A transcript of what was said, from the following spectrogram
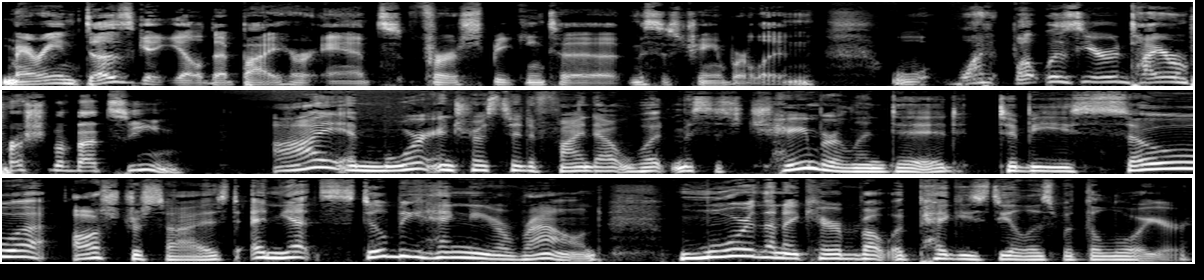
Marian does get yelled at by her aunt for speaking to Mrs. Chamberlain. What what was your entire impression of that scene? I am more interested to find out what Mrs. Chamberlain did to be so ostracized and yet still be hanging around more than I care about what Peggy's deal is with the lawyer.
